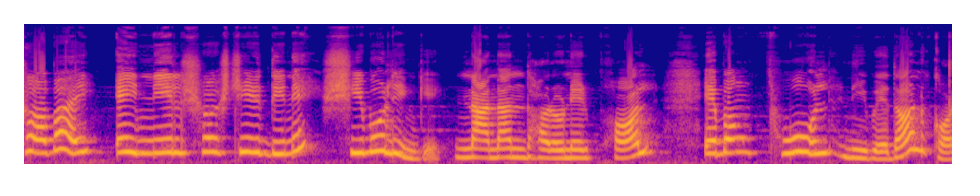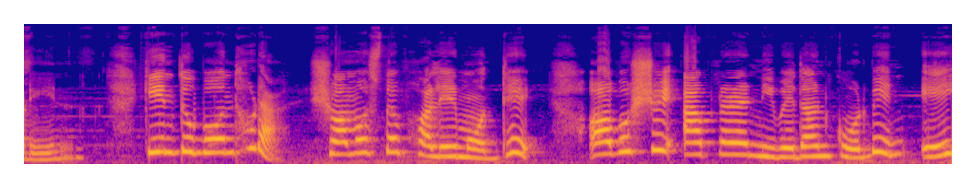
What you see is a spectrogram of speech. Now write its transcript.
সবাই এই নীল ষষ্ঠীর দিনে শিবলিঙ্গে নানান ধরনের ফল এবং ফুল নিবেদন করেন। কিন্তু বন্ধুরা, সমস্ত ফলের মধ্যে অবশ্যই আপনারা নিবেদন করবেন এই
